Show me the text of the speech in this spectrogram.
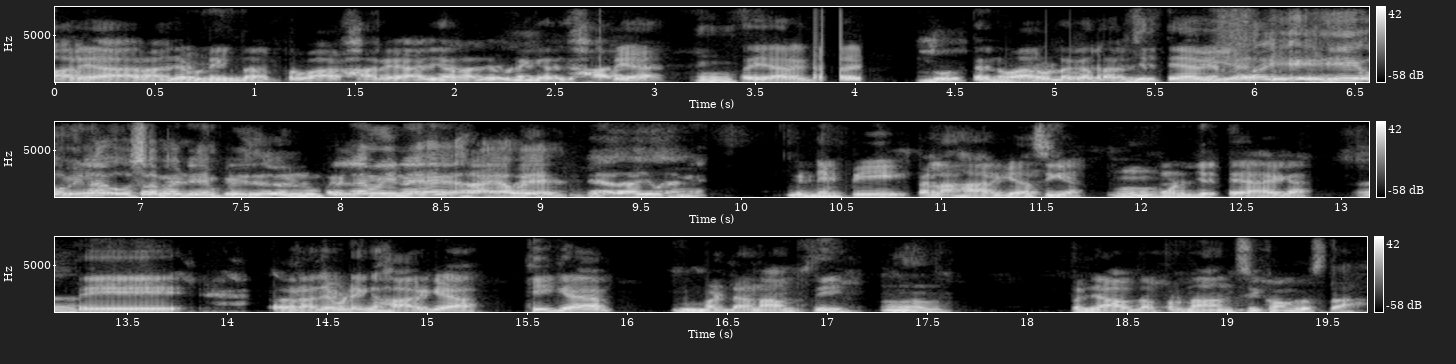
ਹਾਰਿਆ ਰਾਜਾ ਵੜਿੰਗ ਦਾ ਪਰਿਵਾਰ ਹਾਰਿਆ ਜਾਂ ਰਾਜਾ ਵੜਿੰਗ ਅੱਜ ਹਾਰਿਆ। ਤਾਂ ਯਾਰ ਦੋ ਤਿੰਨ ਵਾਰ ਉਹ ਲਗਾਤਾਰ ਜਿੱਤਿਆ ਵੀ ਹੈ। ਇਹ ਉਹੀ ਨਾ ਉਸ ਸਮੇਂ ਡੀਐਮਪੀ ਨੂੰ ਪਹਿਲਾਂ ਵੀ ਇਹਨੇ ਹਰਾਇਆ ਹੋਇਆ ਹੈ ਰਾਜ ਵੜਿੰਗ ਨੇ ਡਿੰਪੀ ਪਹਿਲਾਂ ਹਾਰ ਗਿਆ ਸੀਗਾ ਹੁਣ ਜਿੱਤਿਆ ਹੈਗਾ। ਤੇ ਰਾਜਾ ਵੜਿੰਗ ਹਾਰ ਗਿਆ। ਠੀਕ ਹੈ ਵੱਡਾ ਨਾਮ ਸੀ। ਹੂੰ। ਪੰਜਾਬ ਦਾ ਪ੍ਰਧਾਨ ਸੀ ਕਾਂਗਰਸ ਦਾ।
